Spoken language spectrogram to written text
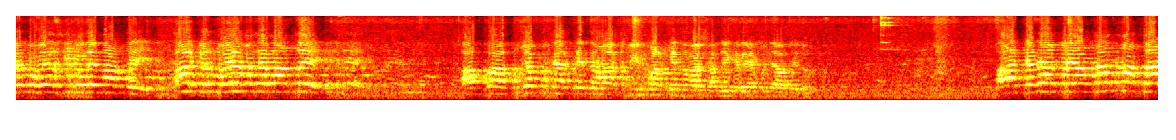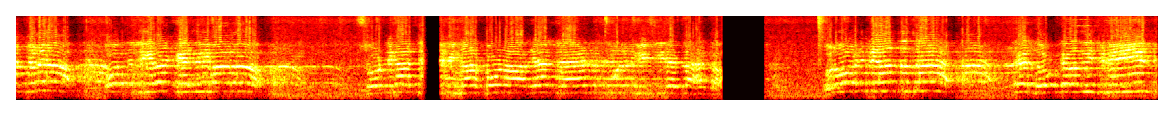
ਜਦੋਂ ਹੋਇਆ ਸੀ ਬੰਦੇ ਮਾਰਦੇ ਆ ਜਦੋਂ ਹੋਇਆ ਬੰਦੇ ਮਾਰਦੇ। ਆਪਾਂ ਚੁੱਪ ਕਰਕੇ ਦਿਮਾਗ ਵੀਰ ਬਣ ਕੇ ਤਮਾਸ਼ਾ ਦੇਖ ਰਹੇ ਆ ਪੰਜਾਬ ਦੇ ਲੋਕ। ਆ ਚੜਿਆ ਪਿਆ ਉਹਨਾਂ ਮਾਤਾ ਚੜਿਆ। ਉਹ ਦਲੀਰਾ ਕੇਜਰੀਵਾਲ। ਛੋਟੀਆਂ ਜ਼ਮੀਨਾਂ ਕੋਣ ਆ ਰਿਹਾ ਲੈਂਡ ਪੂਲ ਨੀਤੀ ਦੇ ਤਹਿਤ। ਰੋਜ਼ ਬਿਆਨ ਦਿੰਦਾ ਕਿ ਲੋਕਾਂ ਦੀ ਜ਼ਮੀਨ,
